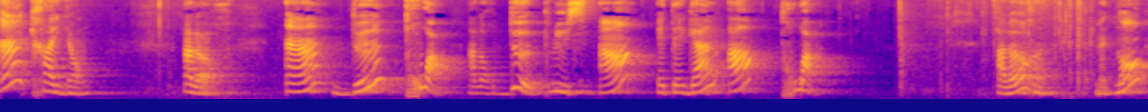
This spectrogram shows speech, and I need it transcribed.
un crayon. Alors, 1, 2, 3. Alors, 2 plus 1 est égal à 3. Alors, maintenant,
